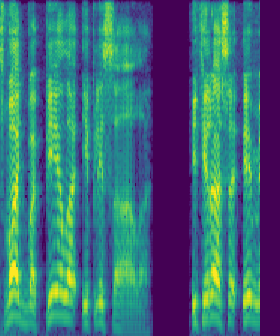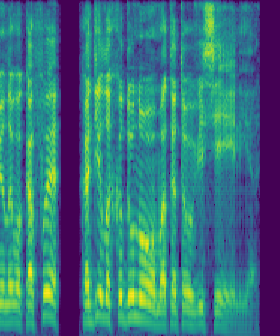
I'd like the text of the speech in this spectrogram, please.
Свадьба пела и плясала. И терраса Эмминого кафе ходила ходуном от этого веселья.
